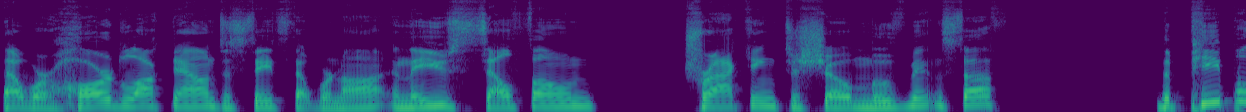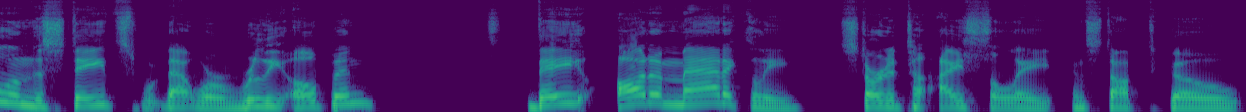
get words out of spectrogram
that were hard lockdown to states that were not, and they used cell phone tracking to show movement and stuff, the people in the states that were really open, they automatically started to isolate and stop to go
